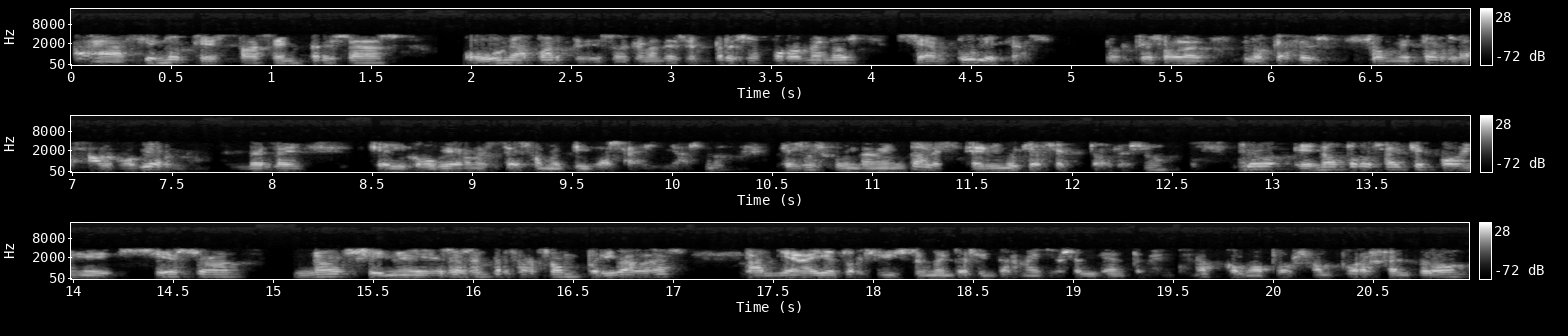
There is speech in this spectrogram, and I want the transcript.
haciendo que estas empresas o una parte de esas grandes empresas, por lo menos, sean públicas, porque eso lo que hace es someterlas al gobierno, en vez de que el gobierno esté sometidas a ellas. ¿no? Eso es fundamental en muchos sectores. ¿no? Pero en otros hay que poner, si eso no, si esas empresas son privadas, también hay otros instrumentos intermedios, evidentemente, ¿no? como son, por ejemplo,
